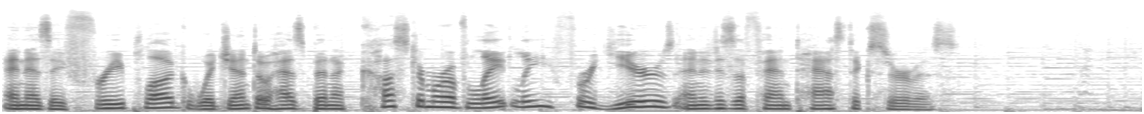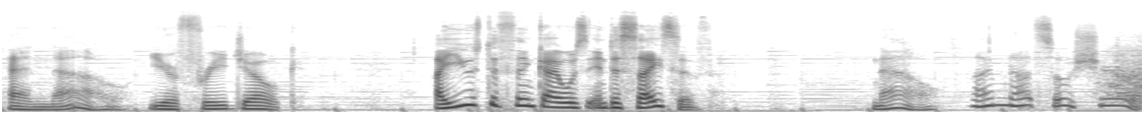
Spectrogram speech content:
And as a free plug, Wagento has been a customer of Lately for years and it is a fantastic service. And now, your free joke. I used to think I was indecisive. Now, I'm not so sure.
